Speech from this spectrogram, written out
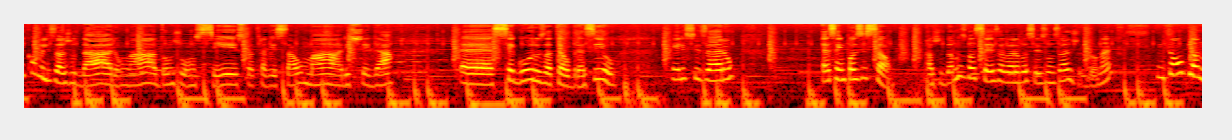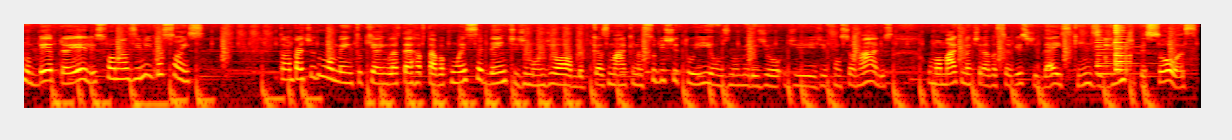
E como eles ajudaram lá Dom João VI a atravessar o mar e chegar é, seguros até o Brasil, eles fizeram essa imposição. Ajudamos vocês, agora vocês nos ajudam, né? Então, o plano B para eles foram as imigrações. Então, a partir do momento que a Inglaterra estava com excedente de mão de obra, porque as máquinas substituíam os números de, de, de funcionários, uma máquina tirava serviço de 10, 15, 20 pessoas,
